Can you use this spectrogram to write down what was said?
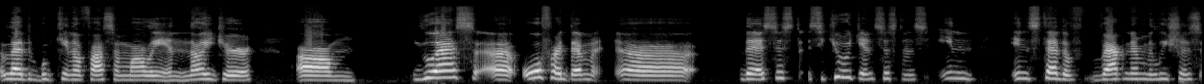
led Burkina Faso, Mali, and Niger. Um, U.S. Uh, offered them uh, the assist security assistance in instead of Wagner militias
